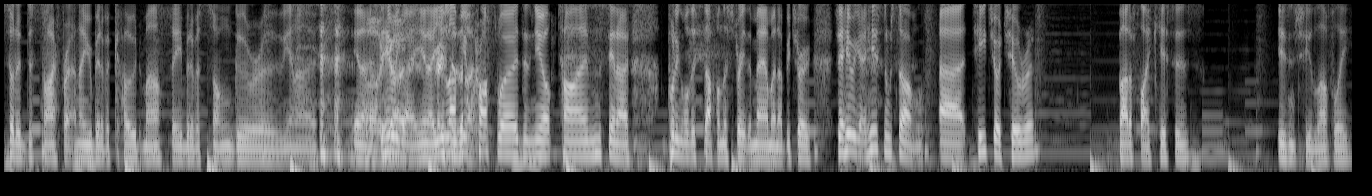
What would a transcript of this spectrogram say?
sort of decipher it. I know you're a bit of a code master, a bit of a song guru, you know. You know, Oh, so here we go. You know, Pressure's you love your on. crosswords in the New York Times, you know, putting all this stuff on the street that may or may not be true. So here we go. Here's some songs. Uh, Teach Your Children, Butterfly Kisses, Isn't She Lovely?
